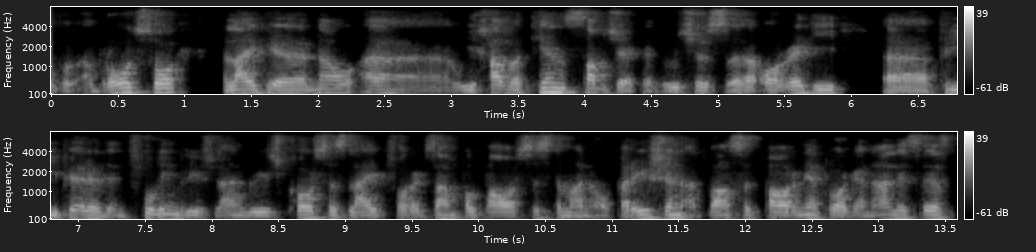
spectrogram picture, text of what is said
of abroad. So like now we have a 10 subject, which is already prepared in full English language courses like, for example, power system and operation, advanced power network analysis,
